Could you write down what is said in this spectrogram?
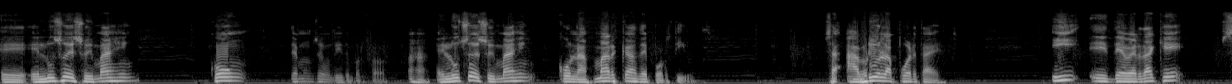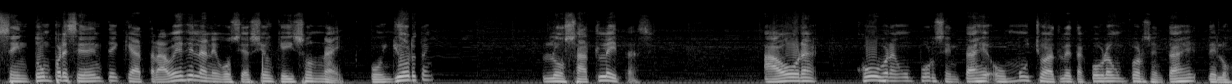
Eh, el uso de su imagen con, déme un segundito por favor, el uso de su imagen con las marcas deportivas. O sea, abrió la puerta a esto. Y eh, de verdad que sentó un precedente que a través de la negociación que hizo Nike con Jordan, los atletas ahora cobran un porcentaje o muchos atletas cobran un porcentaje de los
